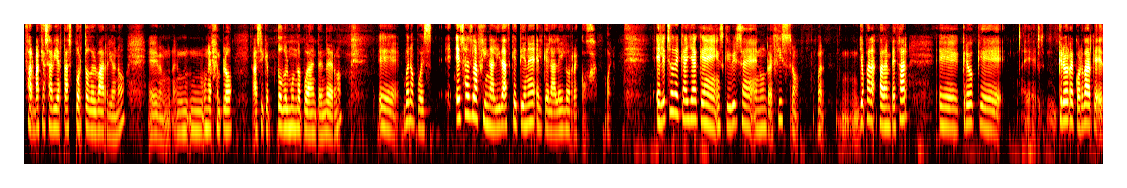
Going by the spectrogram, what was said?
farmacias abiertas por todo el barrio, ¿no? Eh, un, ejemplo así que todo el mundo pueda entender, ¿no? Eh, bueno, pues esa es la finalidad que tiene el que la ley lo recoja. Bueno, el hecho de que haya que inscribirse en un registro, bueno, yo para, para empezar, creo que eh, creo recordar que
